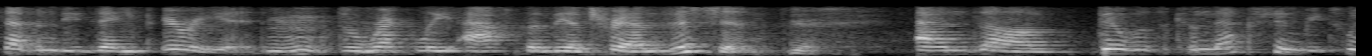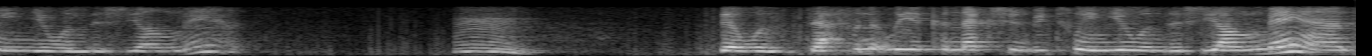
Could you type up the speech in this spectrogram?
70 day period Mhm. directly after their transition. Yes. And uh, there was a connection between you and this young man. Mm. There was definitely a connection between you and this young man,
